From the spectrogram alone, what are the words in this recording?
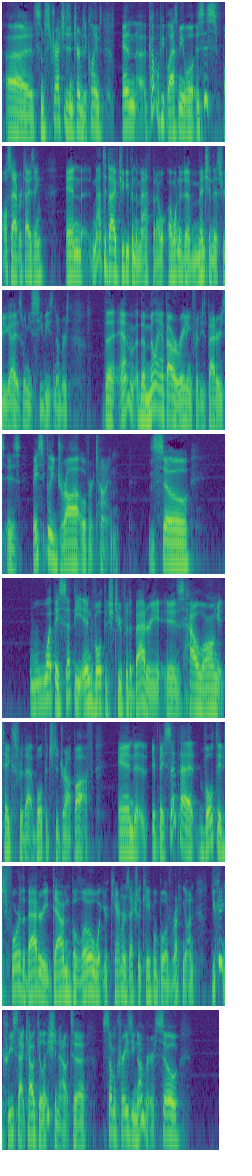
uh, some stretches in terms of claims. And a couple people asked me, well, is this false advertising? And not to dive too deep in the math, but I, I wanted to mention this for you guys when you see these numbers. The M, the milliamp hour rating for these batteries is basically draw over time. So what they set the end voltage to for the battery is how long it takes for that voltage to drop off. And if they set that voltage for the battery down below what your camera is actually capable of running on, you can increase that calculation out to some crazy number. So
